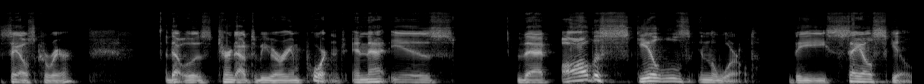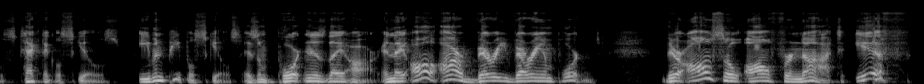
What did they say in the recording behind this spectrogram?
sales career that was turned out to be very important, and that is that all the skills in the world, the sales skills, technical skills, even people skills, as important as they are, and they all are very, very important they're also all for naught if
